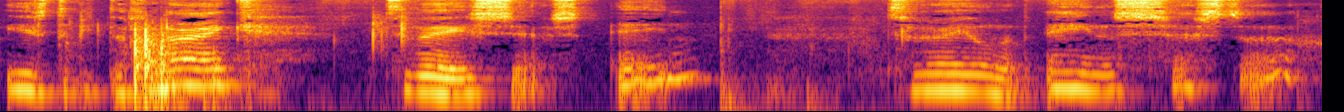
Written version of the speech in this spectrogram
Hier is drie tegelijk. 2, 6, 1. 261.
